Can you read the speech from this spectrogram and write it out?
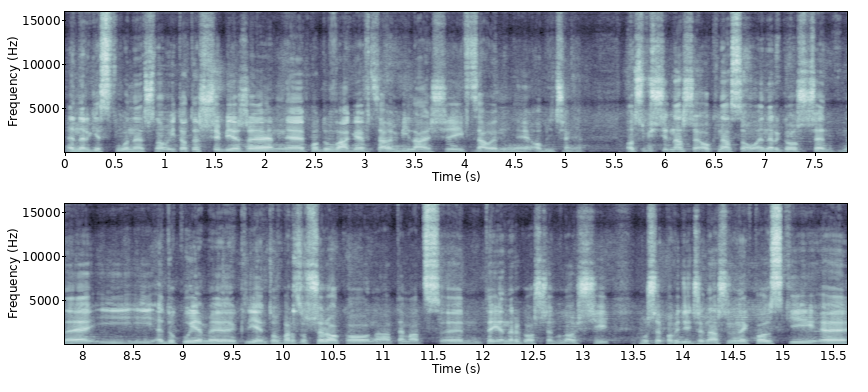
energię słoneczną i to też się bierze pod uwagę w całym bilansie i w całym obliczeniu. Oczywiście nasze okna są energooszczędne i, edukujemy klientów bardzo szeroko na temat em, tej energooszczędności. Muszę powiedzieć, że nasz rynek polski e,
